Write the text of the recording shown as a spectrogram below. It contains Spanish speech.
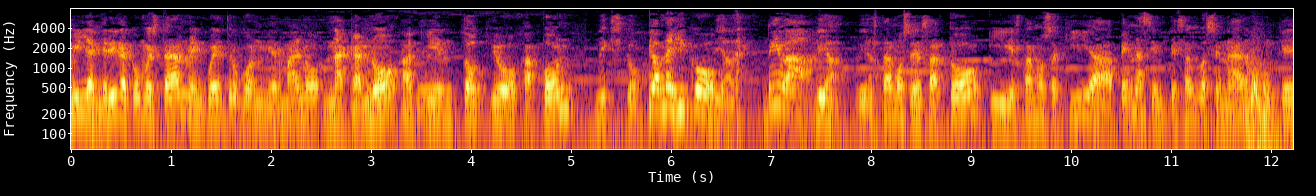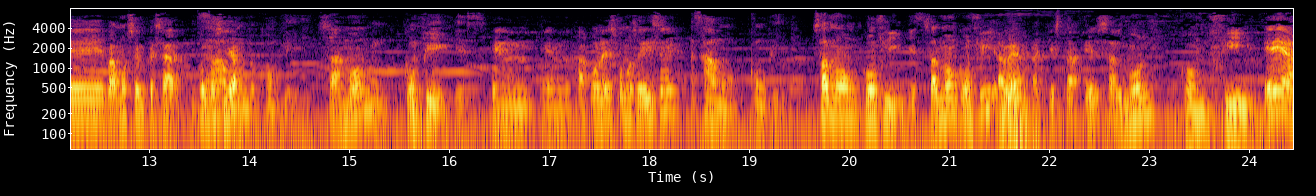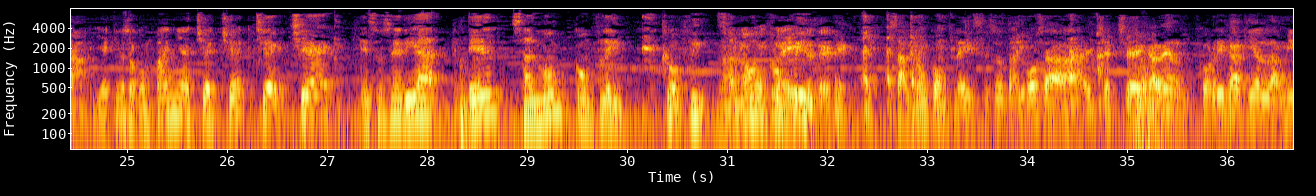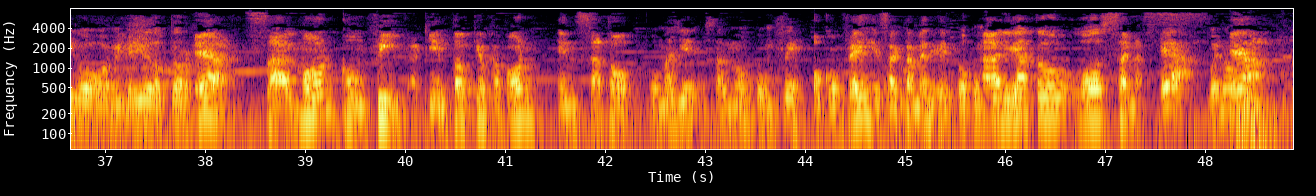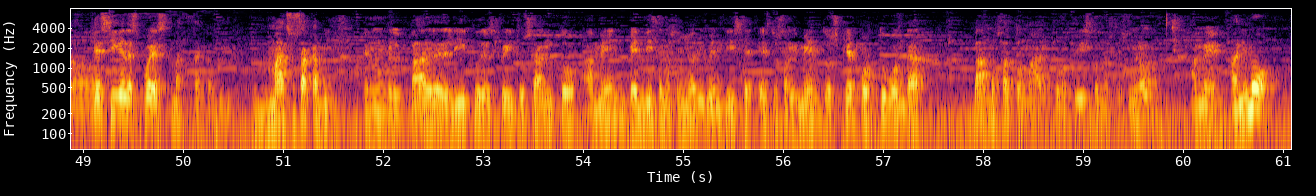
Familia querida, ¿cómo están? Me encuentro con mi hermano Nakano aquí en Tokio, Japón. México. ¡Viva México! Viva. ¡Viva! Viva, viva. Estamos en Sato y estamos aquí apenas empezando a cenar. ¿Con qué vamos a empezar? ¿Cómo se llama? confit. Salmón Mm. confit. Yes. En, en japonés, ¿cómo se dice? Salmon confit. Salmón confit. Yes. Salmón confit. A ver, aquí está el salmón confit. ¡Ea! Y aquí nos acompaña Check Check. Check, check. Eso sería el salmón con flake. Confit. No, salmón no con flake. eh, Salmón con flakes, es otra cosa, check check. A ver, corrija aquí al amigo, mi querido doctor. Ea, salmón confit, aquí en Tokio, Japón, en Sato. O más bien, salmón con fe. O con fe, exactamente. O con fe. Arigato gozaimasu. ¡Ea! Bueno, Ea. ¿Qué sigue después? Matsusaka beef. En nombre del Padre, del Hijo y del Espíritu Santo. Amén. Bendícenos, Señor, y bendice estos alimentos que por tu bondad vamos a tomar por Cristo nuestro Señor. Amén. ¡Ánimo!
